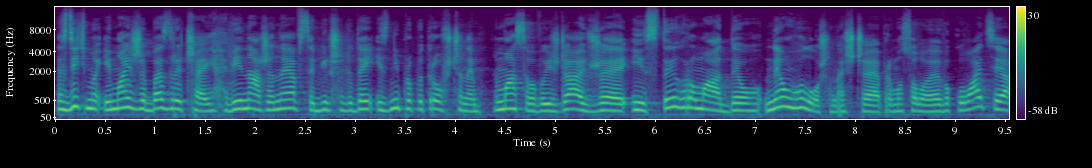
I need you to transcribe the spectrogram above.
З дітьми і майже без речей війна жене все більше людей із Дніпропетровщини. Масово виїжджають вже із тих громад, де не оголошена ще примусова евакуація.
